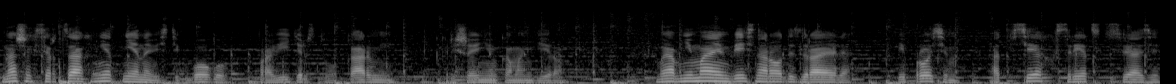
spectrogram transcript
В наших сердцах нет ненависти к Богу, к правительству, к армии, решению командира. Мы обнимаем весь народ Израиля и просим от всех средств связи,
